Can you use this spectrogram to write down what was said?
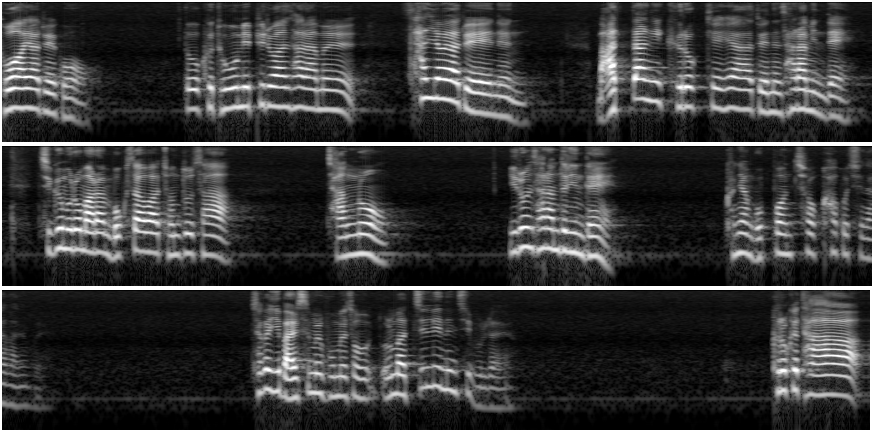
도와야 되고 또 그 도움이 필요한 사람을 살려야 되는 마땅히 그렇게 해야 되는 사람인데 지금으로 말하면 목사와 전도사, 장로 이런 사람들인데 그냥 못 본 척하고 지나가는 거예요. 제가 이 말씀을 보면서 얼마나 찔리는지 몰라요. 그렇게 다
